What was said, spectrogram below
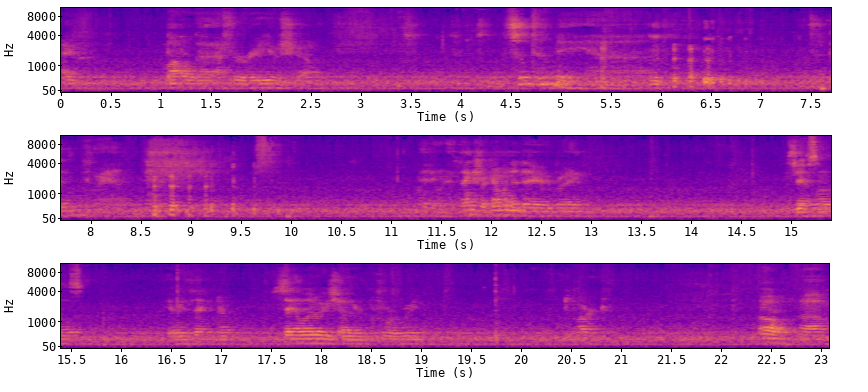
I modeled that after a radio show. So tell me, uh, how's it going for you? anyway, thanks for coming today, everybody. Say Yes. hello. Anything? No. Say hello to each other before we Oh, um,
